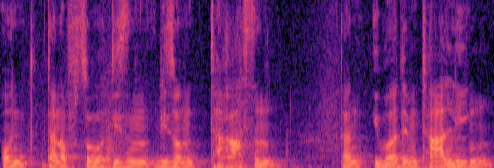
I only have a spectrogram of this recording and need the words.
und dann auf so diesen, wie so ein Terrassen, dann über dem Tal liegen.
